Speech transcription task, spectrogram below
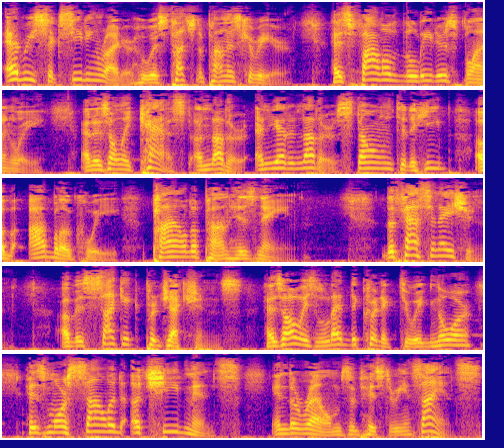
Every succeeding writer who has touched upon his career has followed the leaders blindly, and has only cast another and yet another stone to the heap of obloquy piled upon his name. The fascination of his psychic projections has always led the critic to ignore his more solid achievements in the realms of history and science,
